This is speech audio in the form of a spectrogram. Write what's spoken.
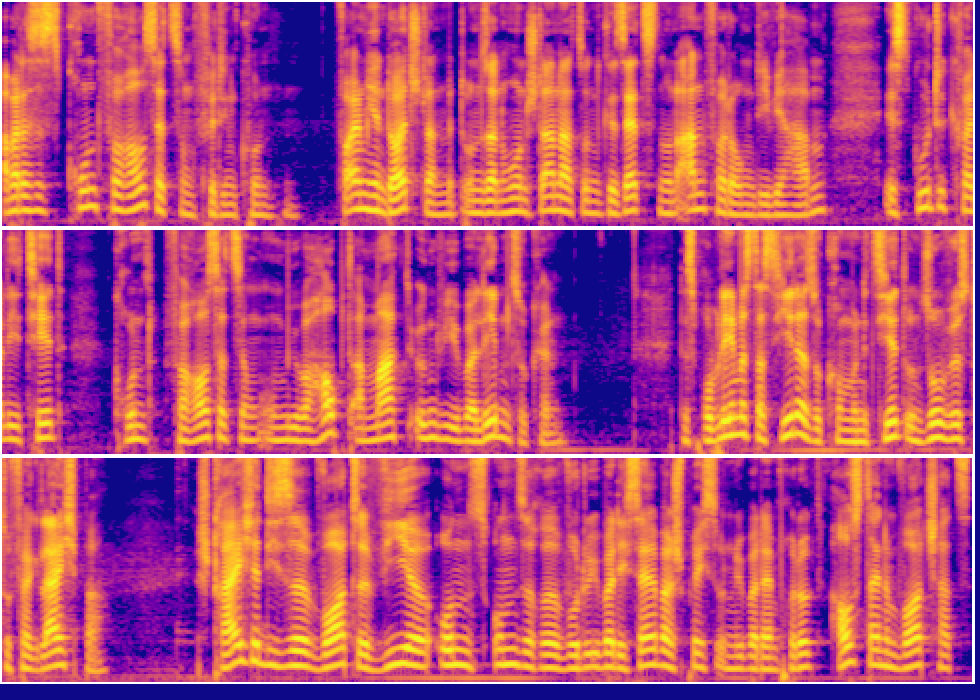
Aber das ist Grundvoraussetzung für den Kunden. Vor allem hier in Deutschland mit unseren hohen Standards und Gesetzen und Anforderungen, die wir haben, ist gute Qualität Grundvoraussetzung, um überhaupt am Markt irgendwie überleben zu können. Das Problem ist, dass jeder so kommuniziert und so wirst du vergleichbar. Streiche diese Worte wir, uns, unsere, wo du über dich selber sprichst und über dein Produkt aus deinem Wortschatz,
